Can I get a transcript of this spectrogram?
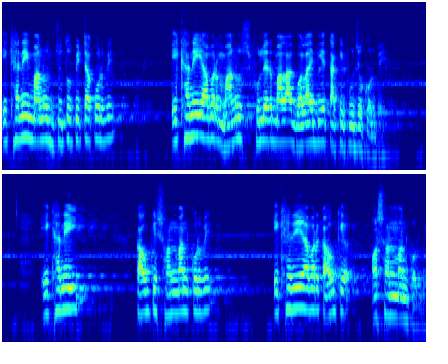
এখানেই মানুষ জুতো পেটা করবে, এখানেই আবার মানুষ ফুলের মালা গলায় দিয়ে তাকে পুজো করবে। এখানেই কাউকে সম্মান করবে এখানেই আবার কাউকে অসম্মান করবে।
